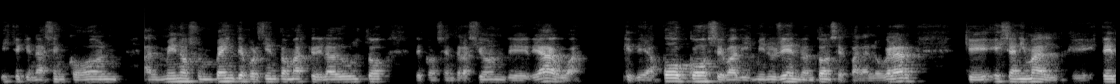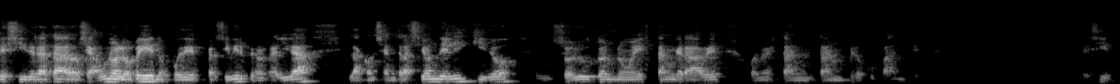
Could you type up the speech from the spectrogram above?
viste que nacen con al menos un 20% más que del adulto de concentración de, agua, que de a poco se va disminuyendo. Entonces, para lograr que ese animal eh, esté deshidratado, o sea, uno lo ve, lo puede percibir, pero en realidad la concentración de líquido en soluto no es tan grave o no es tan, tan preocupante. Es decir,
